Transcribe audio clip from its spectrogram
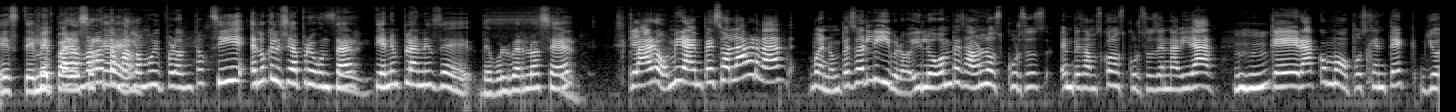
Este, Que me parece que- retomarlo muy pronto. Sí, es lo que les iba a preguntar. Sí. ¿Tienen planes de, de volverlo a hacer? Claro, mira, empezó la verdad, bueno, empezó el libro y luego empezaron los cursos, empezamos con los cursos de Navidad, que era como, pues gente, yo,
